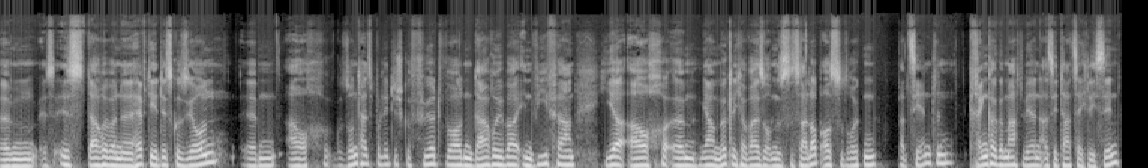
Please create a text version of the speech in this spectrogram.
Ähm, es ist darüber eine heftige Diskussion ähm, auch gesundheitspolitisch geführt worden darüber, inwiefern hier auch ja möglicherweise, um es salopp auszudrücken, Patienten kränker gemacht werden, als sie tatsächlich sind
